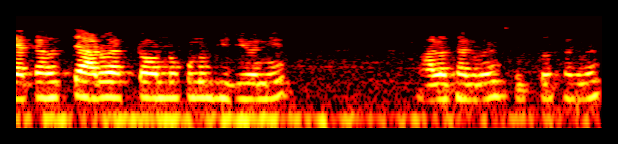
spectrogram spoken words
দেখা হচ্ছে আরও একটা অন্য কোনো ভিডিও নিয়ে। ভালো থাকবেন, সুস্থ থাকবেন।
